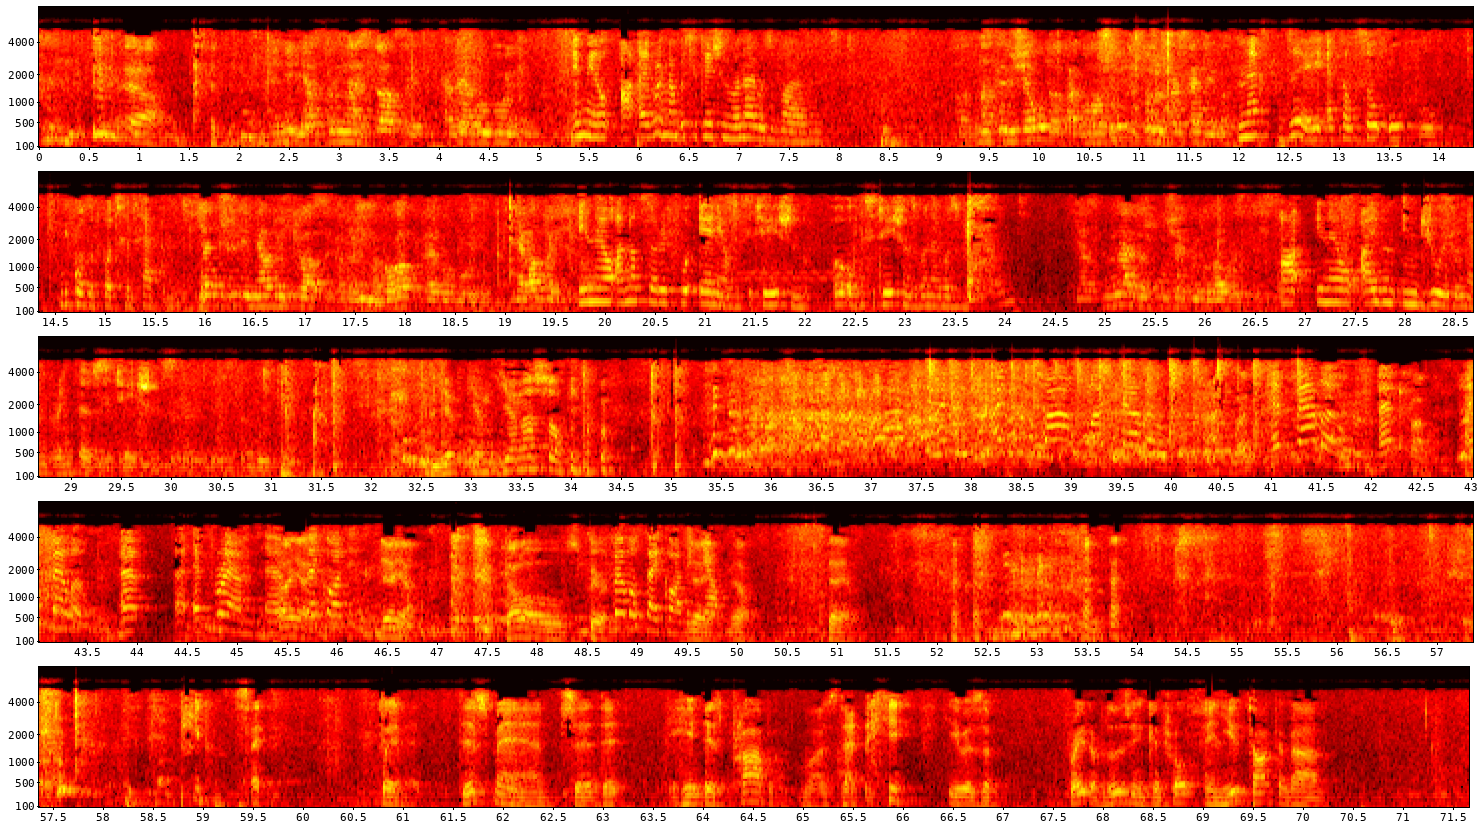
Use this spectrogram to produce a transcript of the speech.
Yeah. Эмиль, я вспоминаю ситуации, когда я был буйным. Emil, I, I remember a situation when I was violent. На следующее утро так было жутко, что же происходило. Next day, I felt so awful because of what had happened. Я не жалею ни одной ситуации, которую я побывал, когда я был буйным. Ни в одной You ситуации. know, I'm not sorry for any of the situation of the situations when I was violent. Я вспоминаю, даже получаю какое-то удовольствие. Uh, you know, I even enjoy remembering those situations. Я, я, я нашел его. I found my fellow, I, what? a fellow, a, Wow. a fellow, a, a, a friend, a Oh, yeah. psychotic, Yeah, yeah. Fellow spirit. fellow psychotic, Yeah, yeah. yeah, yeah. Yeah, yeah. People say, wait a minute, this man said that he, his problem was that he, he was afraid of losing control, and you talked about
